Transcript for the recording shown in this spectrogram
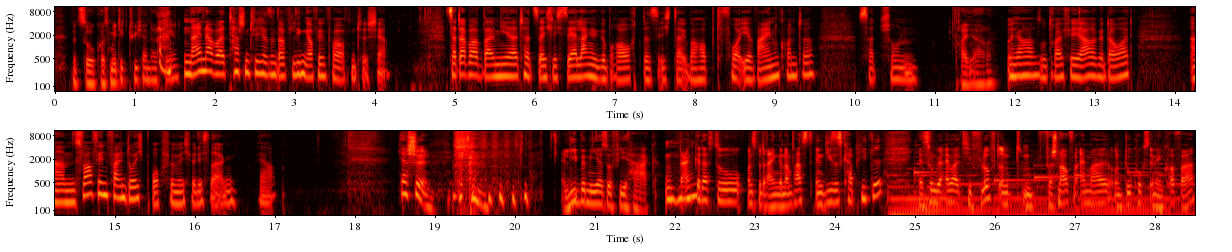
mit so Kosmetiktüchern da stehen? Nein, aber Taschentücher sind auf, liegen auf jeden Fall auf dem Tisch, ja. Es hat aber bei mir tatsächlich sehr lange gebraucht, bis ich da überhaupt vor ihr weinen konnte. Es hat schon. Drei Jahre? Ja, so drei, vier Jahre gedauert. Ähm, es war auf jeden Fall ein Durchbruch für mich, würde ich sagen. Ja. Ja, schön. Liebe Mia Sophie Haag, mhm. danke, dass du uns mit reingenommen hast in dieses Kapitel. Jetzt holen wir einmal tief Luft und, und verschnaufen einmal und du guckst in den Koffer.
